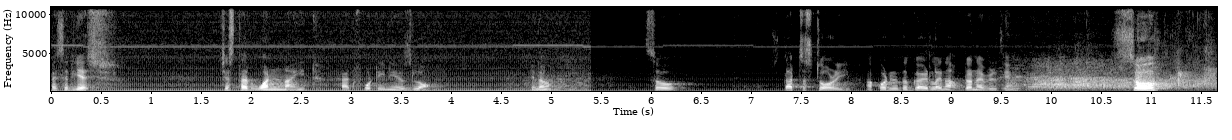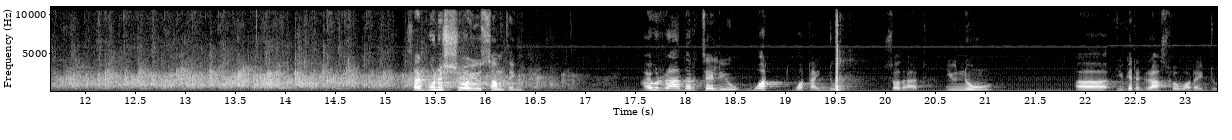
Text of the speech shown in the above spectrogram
I said, yes. Just that one night had 14 years long, you know. So that's a story. According to the guideline, I've done everything. so, so I'm going to show you something. I would rather tell you what, what I do so that you know, uh, you get a grasp of what I do.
